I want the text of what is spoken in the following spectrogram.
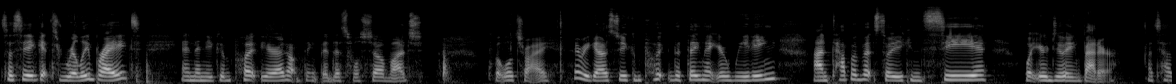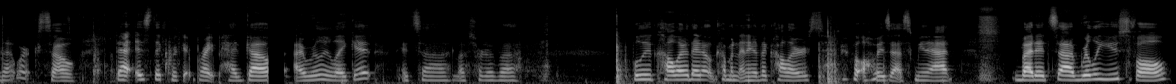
So see, it gets really bright, and then you can put your. I don't think that this will show much, but we'll try. There we go. So you can put the thing that you're weeding on top of it, so you can see what you're doing better. That's how that works. So that is the Cricut Bright Pad Go. I really like it. It's a sort of a blue color. They don't come in any of the colors. People always ask me that. But it's uh, really useful.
